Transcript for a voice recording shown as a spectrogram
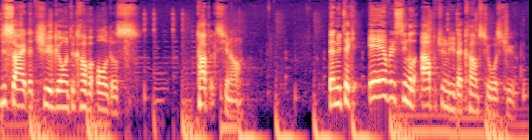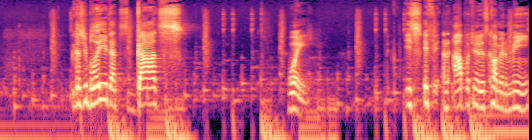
decide that you're going to cover all those topics, you know. Then you take every single opportunity that comes towards you. Because you believe that's God's way. It's, if an opportunity is coming to me,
